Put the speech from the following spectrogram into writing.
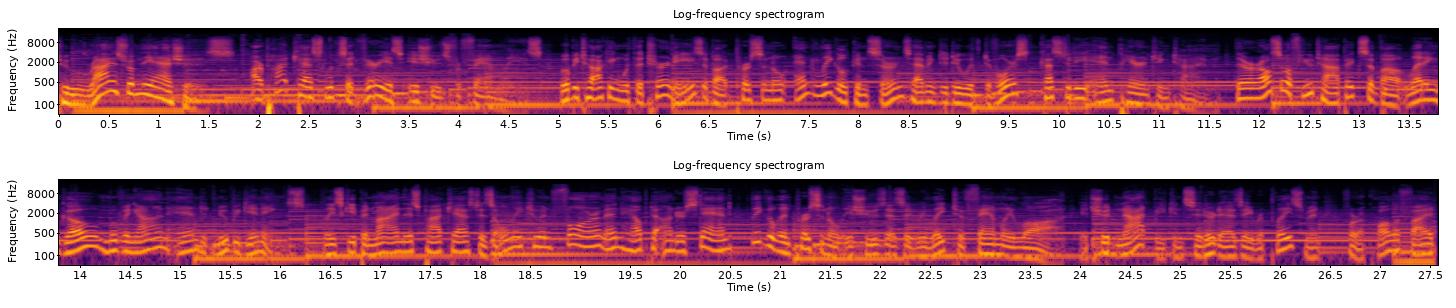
to Rise from the Ashes. Our podcast looks at various issues for families. We'll be talking with attorneys about personal and legal concerns having to do with divorce, custody, and parenting time. There are also a few topics about letting go, moving on, and new beginnings. Please keep in mind this podcast is only to inform and help to understand legal and personal issues as they relate to family law. It should not be considered as a replacement for a qualified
